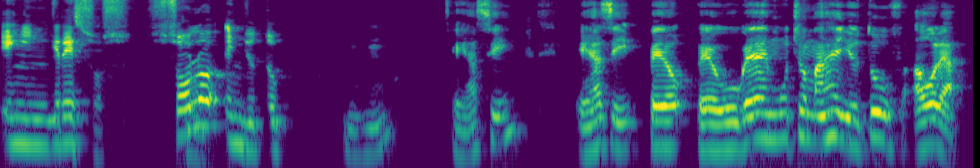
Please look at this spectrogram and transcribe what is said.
en ingresos, solo en YouTube. Es así. Es así, pero, pero Google es mucho más de YouTube. Ahora,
